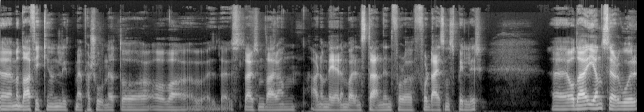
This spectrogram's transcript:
Eh, Men der fikk han litt mer personlighet, og, og var, det er liksom der han er noe mer enn bare en stand-in for, for deg som spiller. Eh, og der igjen ser du hvor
